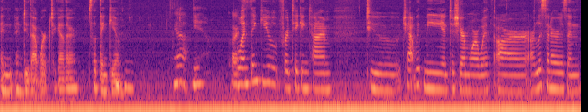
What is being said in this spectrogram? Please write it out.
and and do that work together. So thank you. Mm-hmm. Yeah. Yeah. Well, and thank you for taking time to chat with me and to share more with our our listeners and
